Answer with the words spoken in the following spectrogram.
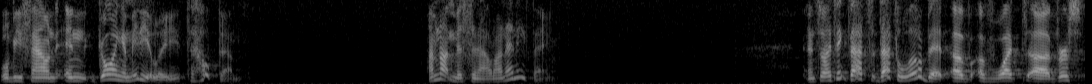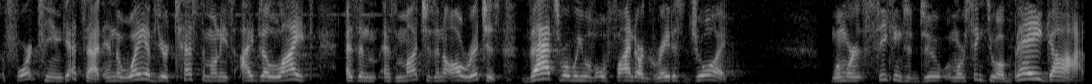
will be found in going immediately to help them. I'm not missing out on anything. And so I think that's, that's a little bit of, of what uh, verse 14 gets at. In the way of your testimonies, I delight as, in, as much as in all riches. That's where we will find our greatest joy. When we're seeking to do, when we're seeking to obey God,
